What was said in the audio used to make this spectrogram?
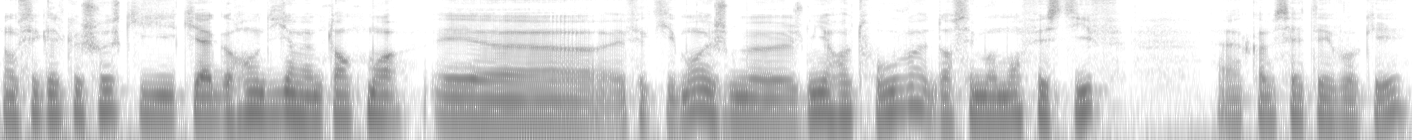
Donc c'est quelque chose qui, a grandi en même temps que moi. Et effectivement, je m'y retrouve dans ces moments festifs, comme ça a été évoqué,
